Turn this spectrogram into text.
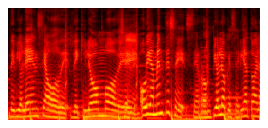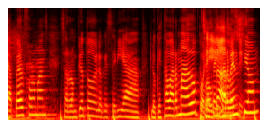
de violencia o de, de quilombo. De, Sí. Obviamente se, se rompió lo que sería toda la performance, se rompió todo lo que sería lo que estaba armado por Sí. esta intervención.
